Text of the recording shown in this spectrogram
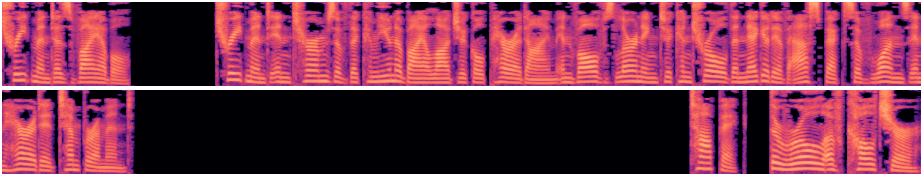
treatment is viable. Treatment in terms of the communibiological paradigm involves learning to control the negative aspects of one's inherited temperament. The role of culture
